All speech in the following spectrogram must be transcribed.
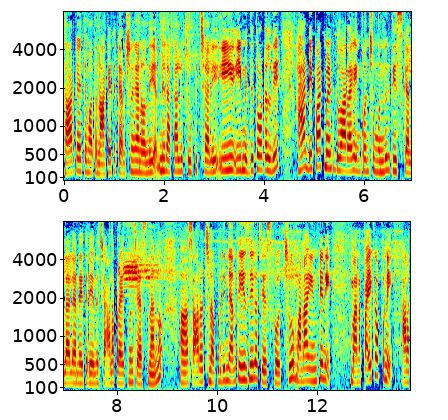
సార్కి అయితే మాత్రం నాకైతే టెన్షన్గానే ఉంది. ఎన్ని రకాలు చూపించాలి? ఈ ఈ మిద్దె తోటలది ఆ డిపార్ట్మెంట్ ద్వారా ఇంకొంచెం ముందుకు తీసుకెళ్ళాలి అని అయితే నేను చాలా ప్రయత్నం చేస్తున్నాను. సార్ వచ్చినప్పుడు దీన్ని ఎంత ఈజీగా చేసుకోవచ్చు. మన ఇంటిని మన పైకప్పుని అలా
